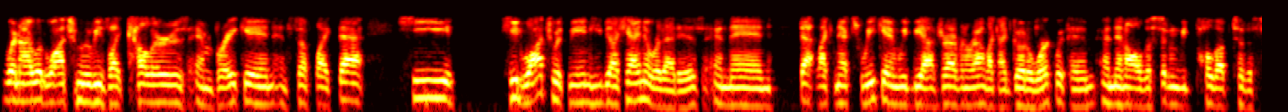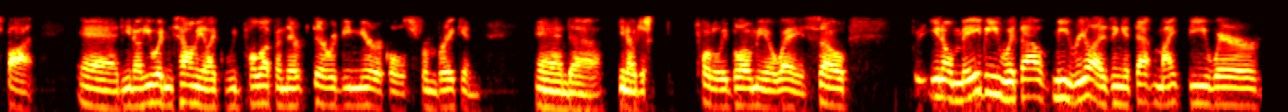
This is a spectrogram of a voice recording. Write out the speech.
when I would watch movies like Colors and Breakin' and stuff like that, he he'd watch with me and he'd be like, "Hey, I know where that is." And then that like next weekend we'd be out driving around like I'd go to work with him and then all of a sudden we'd pull up to the spot. And you know, he wouldn't tell me like we'd pull up and there there would be miracles from Breakin' and uh, you know, just totally blow me away. So, you know, maybe without me realizing it, that might be where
